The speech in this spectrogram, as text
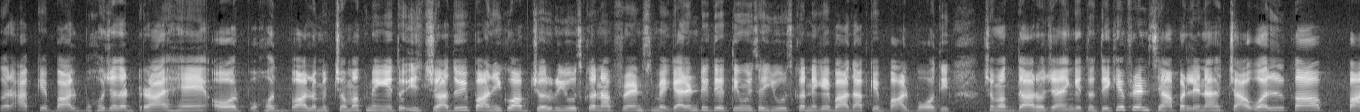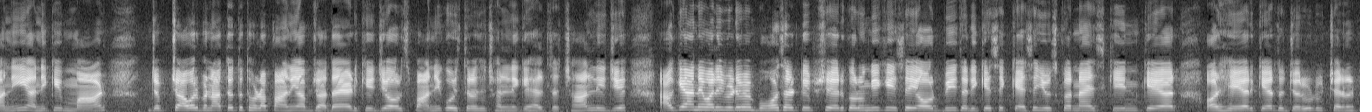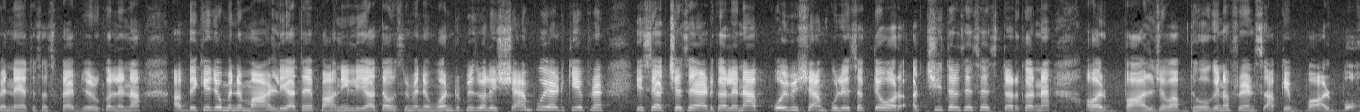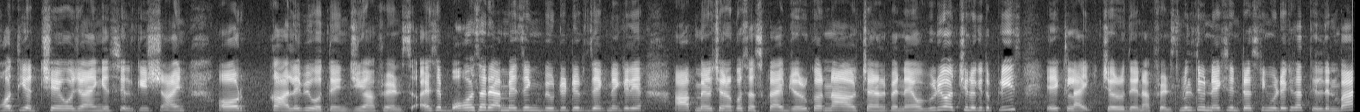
अगर आपके बाल बहुत ज़्यादा ड्राई हैं और बहुत बालों में चमक नहीं है तो इस जादुई पानी को आप ज़रूर यूज़ करना फ्रेंड्स। मैं गारंटी देती हूँ इसे यूज़ करने के बाद आपके बाल बहुत ही चमकदार हो जाएँगे। तो देखिए फ्रेंड्स, यहाँ पर लेना है चावल का पानी, यानी कि माड़, जब चावल बनाते हो तो थोड़ा पानी आप ज़्यादा ऐड कीजिए और उस पानी को इस तरह से छलने की हेल्प से छान लीजिए। आगे आने वाली वीडियो में बहुत सारे टिप्स शेयर करूँगी कि इसे और भी तरीके से कैसे यूज़ करना है, स्किन केयर और हेयर केयर तो ज़रूर चैनल पर नया तो सब्सक्राइब ज़रूर कर लेना। अब देखिए, जो मैंने माड़ लिया था, पानी लिया था, उसमें मैंने वन रुपीज़ वाले शैम्पू ऐड किए फ्रेंड। इसे अच्छे से ऐड कर लेना, आप कोई भी शैम्पू ले सकते हो और अच्छी तरह से इसे स्टर करना है और बाल जब आप धोगे ना फ्रेंड्स, आपके बाल बहुत ही अच्छे हो जाएँगे, सिल्की शाइन और काले भी होते हैं। जी हाँ फ्रेंड्स ऐसे बहुत सारे अमेजिंग ब्यूटी टिप्स देखने के लिए आप मेरे चैनल को सब्सक्राइब ज़रूर करना और चैनल पर नए हो वीडियो अच्छी लगी तो प्लीज़ एक लाइक ज़रूर देना फ्रेंड्स मिलती हूँ नेक्स्ट इंटरेस्टिंग वीडियो के साथ। तिल दिन बाद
